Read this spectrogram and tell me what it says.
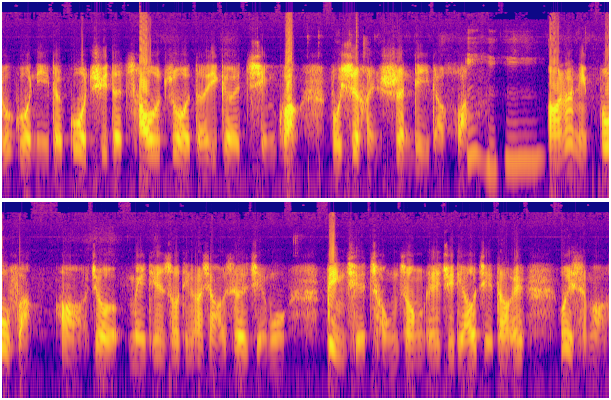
如果你的过去的操作的一个情况不是很顺利的话，哦，那你不妨啊，就每天收听二小老师的节目，并且从中哎去了解到哎，为什么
